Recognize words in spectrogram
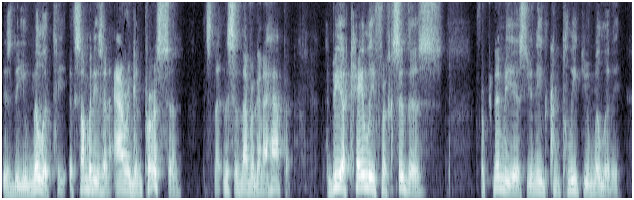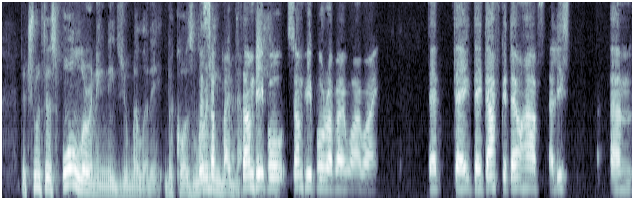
is the humility. If somebody's an arrogant person, this is never going to happen. To be a keli for chassidus, for pnimius, you need complete humility. The truth is, all learning needs humility because learning some, by some people, some people, Rabbi why they they they dafka don't have at least um,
